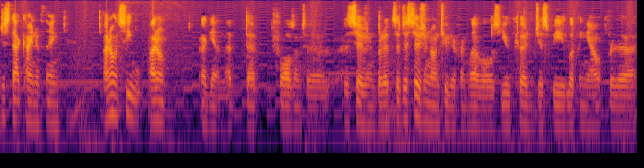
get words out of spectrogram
just that kind of thing. I don't see, I don't, again, that, that falls into a decision, but it's a decision on two different levels. You could just be looking out for the,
